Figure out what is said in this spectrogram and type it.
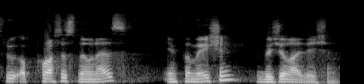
through a process known as information visualization.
